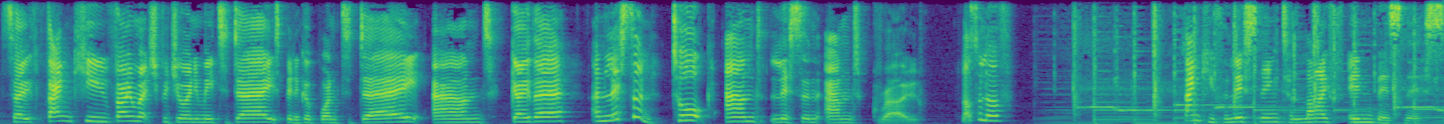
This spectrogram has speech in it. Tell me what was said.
So, thank you very much for joining me today. It's been a good one today, and go there and listen, talk and listen and grow. Lots of love. Thank you for listening to Life in Business.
